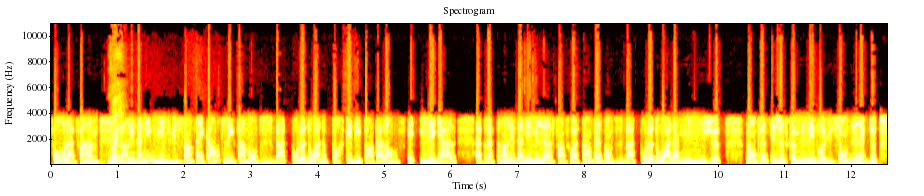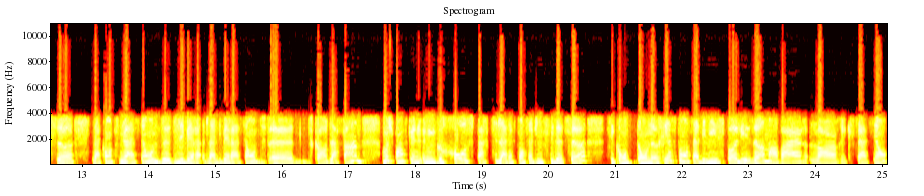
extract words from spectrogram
pour la femme. Oui. Dans les années 1850, les femmes ont dû se battre pour le droit de porter des pantalons. C'était illégal. Après ça, dans les années 1960, elles ont dû se battre pour le droit à la mini-jupe. Donc là, c'est juste comme l'évolution directe de tout ça, la continuation de, libéra- de la libération du, euh, du corps de la femme. Moi, je pense qu'une une grosse partie de la responsabilité de ça, c'est qu'on on ne responsabilise pas les hommes envers leur excitation.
